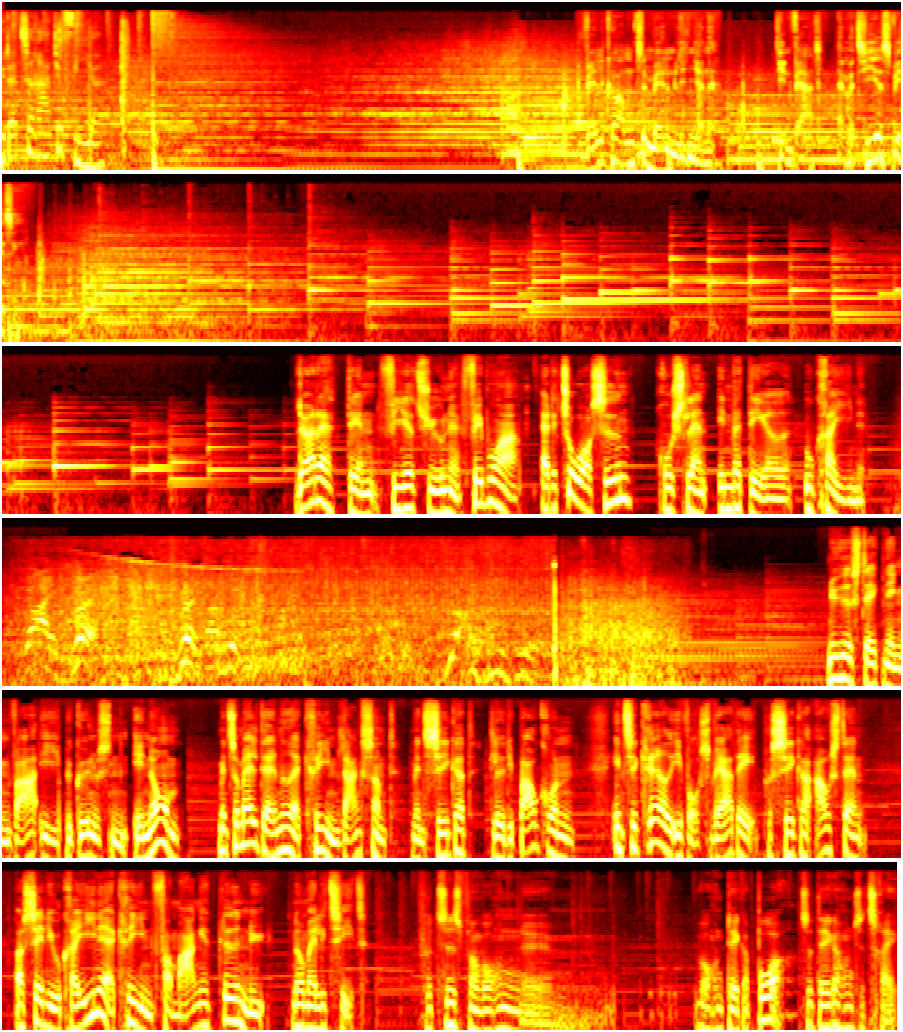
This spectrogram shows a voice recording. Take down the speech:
lytter til Radio 4. Velkommen til Mellemlinjerne. Din vært er Mathias Wissing. Lørdag den 24. februar er det to år siden, Rusland invaderede Ukraine. Nyhedsdækningen var i begyndelsen enorm, men som alt andet er krigen langsomt, men sikkert glædet i baggrunden, integreret i vores hverdag på sikker afstand, og selv i Ukraine er krigen for mange blevet en ny normalitet. På et tidspunkt, hvor hun, øh, hvor hun dækker bord, så dækker hun til tre.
